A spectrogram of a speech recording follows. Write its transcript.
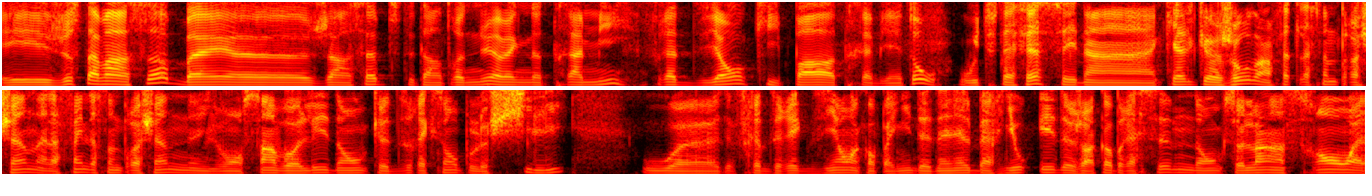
Et juste avant ça, ben, euh, Jean-Seb, tu t'es entretenu avec notre ami Fred Dion qui part très bientôt. Oui, tout à fait. C'est dans quelques jours, en fait, la semaine prochaine, à la fin de la semaine prochaine, ils vont s'envoler donc direction pour le Chili où euh, Frédéric Dion, en compagnie de Daniel Barriot et de Jacob Racine, donc, se lanceront à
